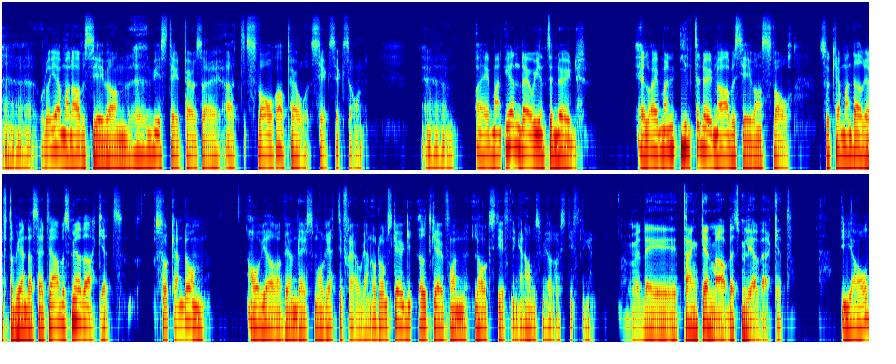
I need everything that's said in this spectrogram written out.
Eh, och då ger man arbetsgivaren en viss tid på sig att svara på 66A. Eh, och är man ändå inte nöjd, eller är man inte nöjd med arbetsgivarens svar, så kan man därefter vända sig till Arbetsmiljöverket. Så kan de avgöra vem det är som har rätt i frågan och de ska utgå från lagstiftningen, arbetsmiljölagstiftningen. Det är tanken med Arbetsmiljöverket. Ja.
